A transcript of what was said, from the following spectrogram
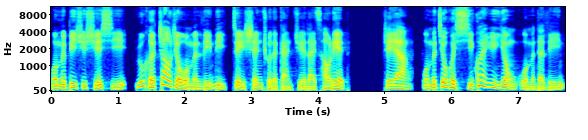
我们必须学习如何照着我们灵里最深处的感觉来操练，这样我们就会习惯运用我们的灵。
